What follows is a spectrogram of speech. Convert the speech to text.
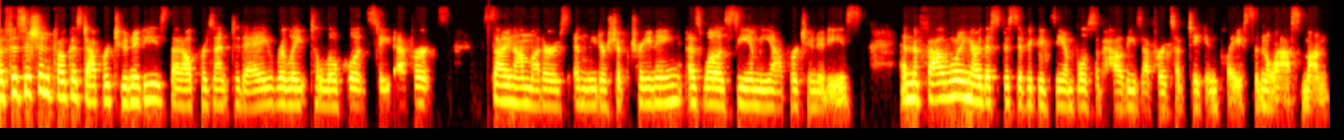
The physician focused opportunities that I'll present today relate to local and state efforts, sign on letters, and leadership training, as well as CME opportunities. And the following are the specific examples of how these efforts have taken place in the last month.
